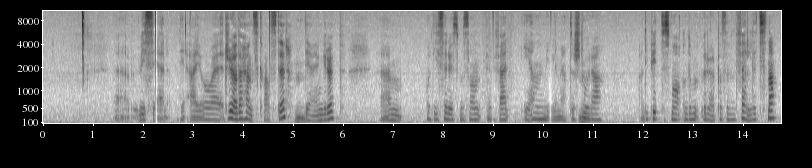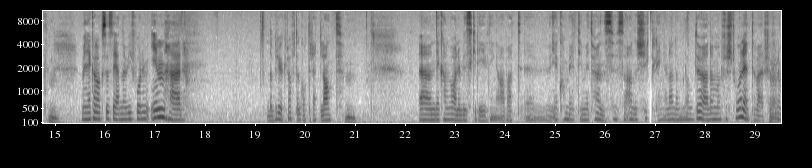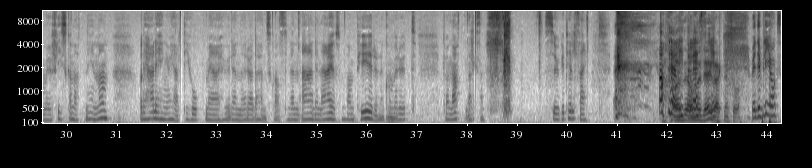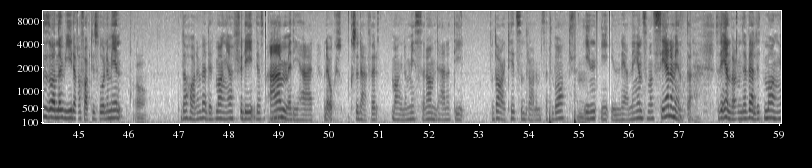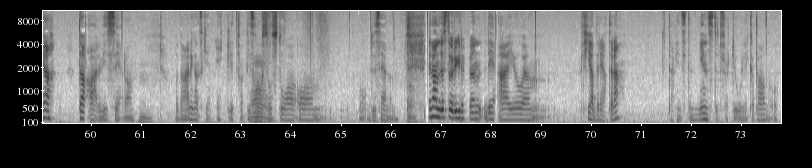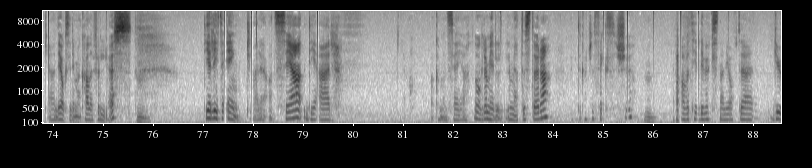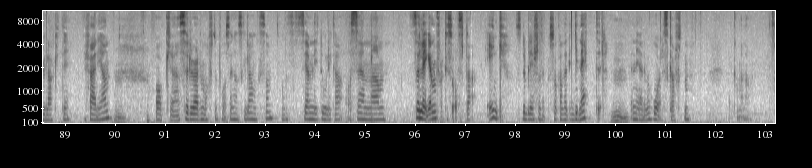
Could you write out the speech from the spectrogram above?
eh, vi ser. Det är ju eh, röda hönskvalster. Mm. Det är en grupp. Ehm, och de ser ut som sån ungefär en millimeter stora. Ja, de är pyttesmå och de rör på sig väldigt snabbt. Mm. Men jag kan också säga att när vi får dem in här då brukar det ofta gått rätt långt. Mm. Eh, Det kan vara en beskrivning av att eh, jag kom ut i mitt hönshus och alla kycklingarna de låg döda. Man förstår inte varför Nej. för de var ju friska natten innan. Och det här det hänger ju helt ihop med hur den röda hönskvalstern är. Den är ju som vampyr. Den kommer Mm. ut på natten och liksom suger till sig. ja, det är lite ja, men läskigt. det är verkligen så. Men det blir också så när vi då faktiskt får dem in Ja. då har den väldigt många. För det, det som är med de här, och det är också, också därför många de missar dem, det är att de på dagtid så drar de sig tillbaka Mm. in i inredningen så man ser dem inte. Så det är enbart om det är väldigt många, då är vi ser dem. Mm. Och då är det ganska äckligt faktiskt Ja. också att stå och, och du ser den. Ja. Den andra stora gruppen det är ju um, fjäderätare. Där finns det minst ett 40 olika tal och eh, det är också det man kallar för löss. Mm. De är lite enklare att se. De är, ja, vad kan man säga, några millimeter större. Upp till kanske 6-7. Mm. Av och till de vuxna, de är ofta gulaktiga i färgen. Mm. Och eh, så rör de ofta på sig ganska långsamt. Man ser dem lite olika. Och sen um, så lägger de faktiskt ofta ägg. Så det blir så, så kallade gnetter Mm. nere vid hårskaften. Det kan man ha.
